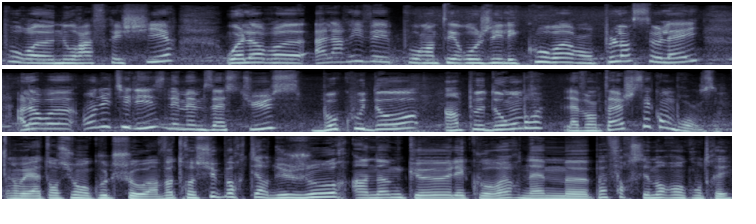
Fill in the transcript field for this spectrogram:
pour euh, nous rafraîchir, ou alors euh, à l'arrivée pour interroger les coureurs en plein soleil. Alors euh, on utilise les mêmes astuces, beaucoup d'eau, un peu d'ombre. L'avantage, c'est qu'on bronze. Oui, attention au coup de chaud. hein. Votre supporter du jour, un homme que les coureurs n'aiment euh, pas forcément rencontrer.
